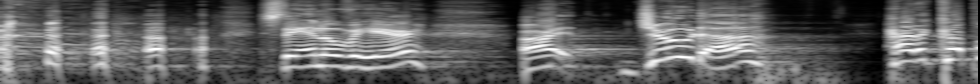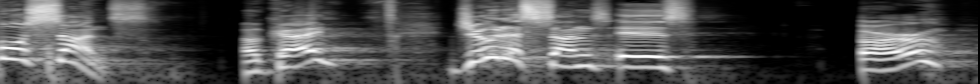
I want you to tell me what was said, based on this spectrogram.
Stand over here. All right. Judah had a couple of sons. Okay? Judah's sons is Ur,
